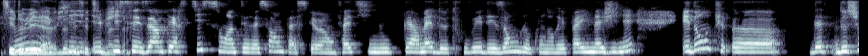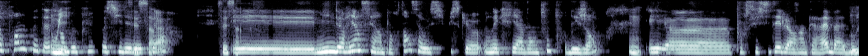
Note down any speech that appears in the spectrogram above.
Si je devais donner cette image. Et puis, ces interstices sont intéressants parce qu'en en fait, ils nous permettent de trouver des angles qu'on n'aurait pas imaginés. Et donc, de surprendre peut-être un peu plus aussi les lecteurs. C'est ça. Et mine de rien, c'est important ça aussi, puisqu'on écrit avant tout pour des gens. Mmh. Et euh, pour susciter leur intérêt, bah, de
